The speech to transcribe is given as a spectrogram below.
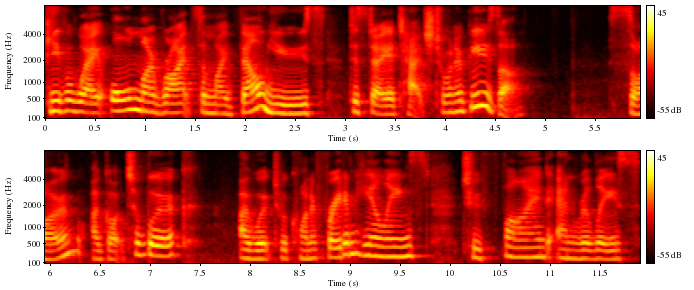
give away all my rights and my values to stay attached to an abuser. So I got to work. I worked with Quantum Freedom Healings to find and release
